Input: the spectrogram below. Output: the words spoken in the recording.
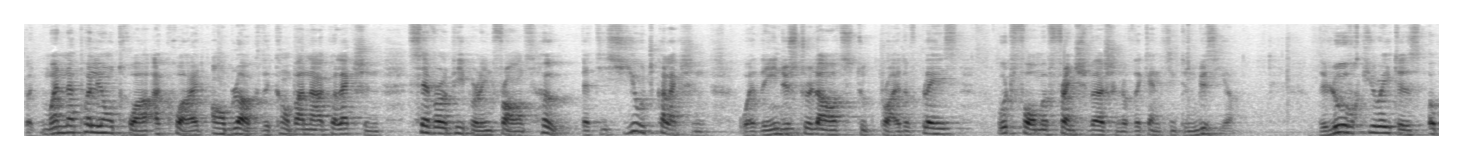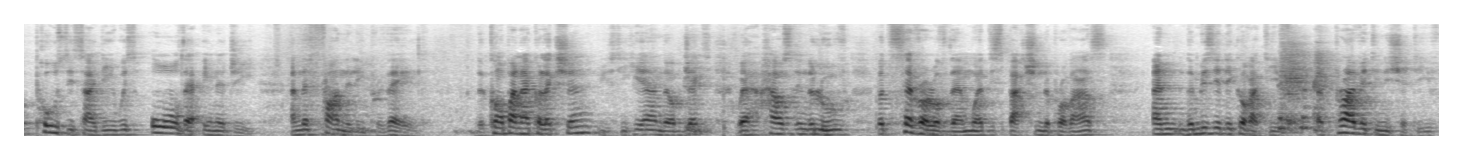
But when Napoleon III acquired en bloc the Campana collection, several people in France hoped that this huge collection, where the industrial arts took pride of place, would form a French version of the Kensington Museum. The Louvre curators opposed this idea with all their energy, and they finally prevailed. The Campana collection, you see here, and the objects were housed in the Louvre, but several of them were dispatched in the province, and the Musée Décoratif, a private initiative,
